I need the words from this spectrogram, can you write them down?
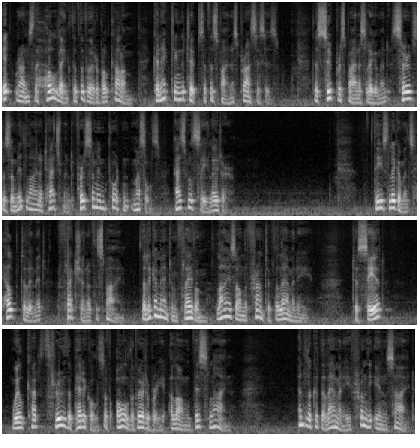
It runs the whole length of the vertebral column, connecting the tips of the spinous processes. The supraspinous ligament serves as a midline attachment for some important muscles, as we'll see later. These ligaments help to limit flexion of the spine. The ligamentum flavum lies on the front of the laminae. To see it, we'll cut through the pedicles of all the vertebrae along this line and look at the laminae from the inside.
